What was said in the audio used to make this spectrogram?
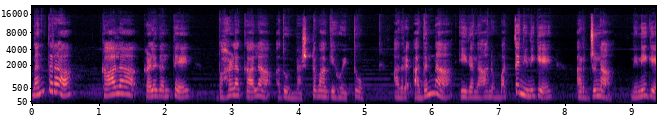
ನಂತರ ಕಾಲ ಕಳೆದಂತೆ ಬಹಳ ಕಾಲ ಅದು ನಷ್ಟವಾಗಿ ಹೋಯಿತು. ಆದರೆ ಅದನ್ನು ಈಗ ನಾನು ಮತ್ತೆ ನಿನಗೆ, ಅರ್ಜುನ ನಿನಗೆ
